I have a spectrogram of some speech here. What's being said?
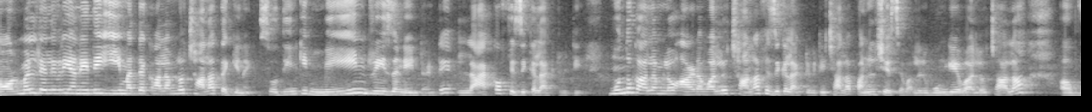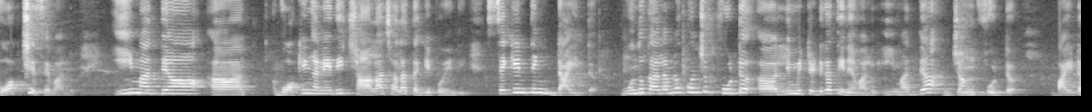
నార్మల్ డెలివరీ అనేది ఈ మధ్య కాలంలో చాలా తగ్గినాయి. సో దీనికి మెయిన్ రీజన్ ఏంటంటే ల్యాక్ ఆఫ్ ఫిజికల్ యాక్టివిటీ ముందు కాలంలో ఆడవాళ్ళు చాలా ఫిజికల్ యాక్టివిటీ చాలా పనులు చేసేవాళ్ళు వంగేవాళ్ళు చాలా వాక్ చేసేవాళ్ళు. ఈ మధ్య వాకింగ్ అనేది చాలా చాలా తగ్గిపోయింది. సెకండ్ థింగ్ డైట్ ముందు కాలంలో కొంచెం ఫుడ్ లిమిటెడ్గా తినేవాళ్ళు. ఈ మధ్య జంక్ ఫుడ్ బయట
